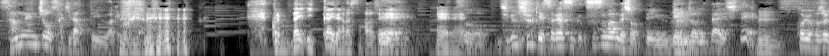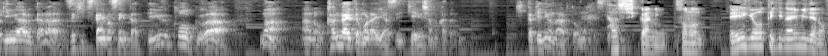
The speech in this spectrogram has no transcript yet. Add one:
3年超先だっていうわけですよ。これ第1回で話した話ですね。えーえ。そう事業承継それは進まんでしょっていう現状に対して、うん、こういう補助金があるからぜひ使いませんかっていうトークは、まあ、あの考えてもらいやすい経営者の方にきっかけにはなると思うんです確かにその営業的な意味での,、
